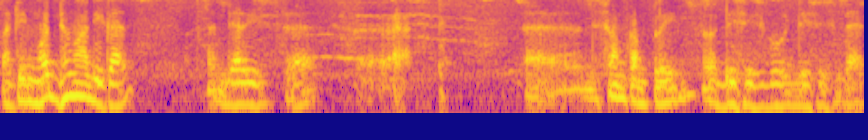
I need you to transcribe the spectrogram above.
But in Madhyamadikar, there is uh, uh, uh, some complaint, oh, this is good, this is bad.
